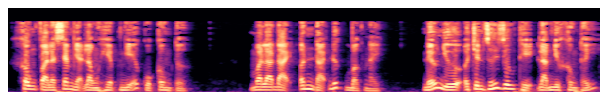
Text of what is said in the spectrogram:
không phải là xem nhẹ lòng hiệp nghĩa của công tử, Mà là đại ân đại đức bậc này. Nếu như ở trên giới diêu thị làm như không thấy,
